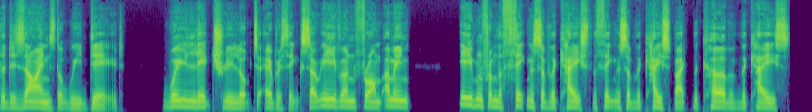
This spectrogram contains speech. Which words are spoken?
the designs that we did, we literally looked at everything. So even from, I mean, even from the thickness of the case, the thickness of the case back, the curve of the case,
